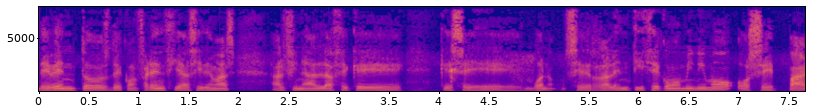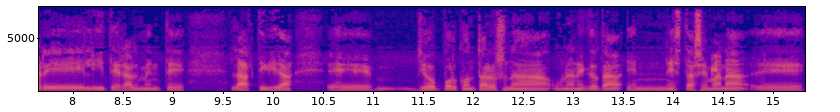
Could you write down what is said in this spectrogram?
eventos, de conferencias y demás, al final hace que, que se bueno se ralentice como mínimo o se pare literalmente la actividad. Eh, yo por contaros una, una, anécdota, en esta semana eh,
